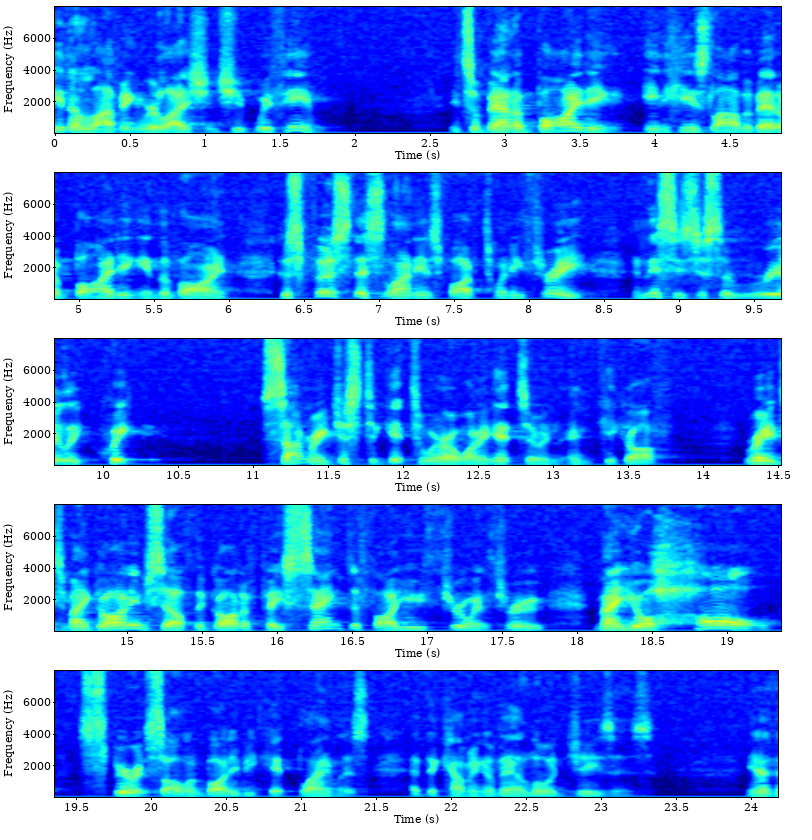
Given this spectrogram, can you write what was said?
in a loving relationship with Him. It's about abiding in His love, about abiding in the vine. Because 1 Thessalonians 5.23, and this is just a really quick summary just to get to where I want to get to and, and kick off, reads, May God Himself, the God of peace, sanctify you through and through. May your whole spirit, soul, and body be kept blameless at the coming of our Lord Jesus. You know,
